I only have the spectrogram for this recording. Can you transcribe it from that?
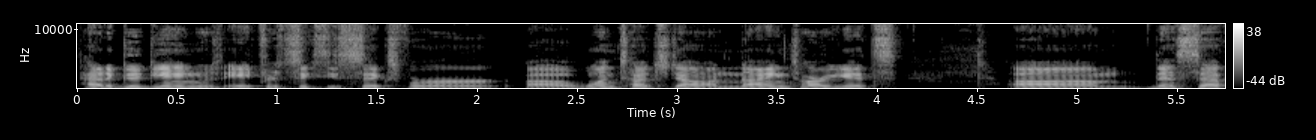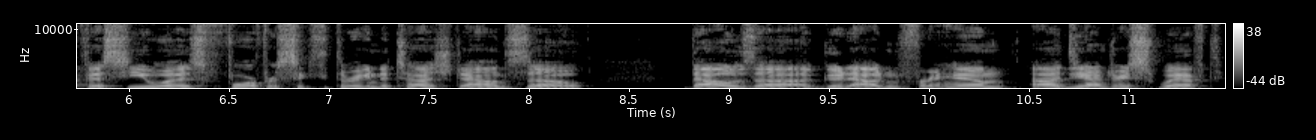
had a good game. He was eight for 66 for uh, one touchdown on nine targets. Um, then Cephus, he was four for 63 in the touchdown. So that was a, a good outing for him. Uh, D'Andre Swift,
